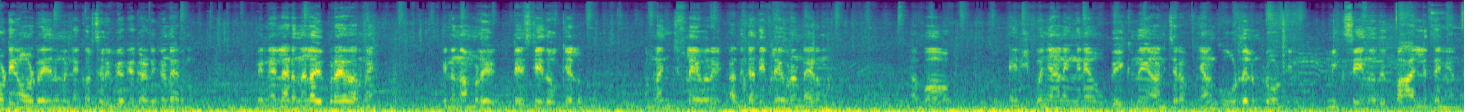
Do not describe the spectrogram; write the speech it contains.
Protein order ചെയ്തതിന് മുന്നേ കുറച്ച് റിവ്യൂ ഒക്കെ കണ്ടിട്ടുണ്ടായിരുന്നു. പിന്നെ എല്ലാവരും നല്ല അഭിപ്രായം പറഞ്ഞേ. പിന്നെ നമ്മൾ ടേസ്റ്റ് ചെയ്ത് നോക്കിയല്ലോ. നമ്മൾ അഞ്ച് ഫ്ലേവർ അതിന്റെ അകത്ത് ഫ്ലേവർ ഉണ്ടായിരുന്നു. അപ്പോൾ ഇനിയിപ്പോൾ ഞാൻ എങ്ങനെ ഉപയോഗിക്കുന്നത് കാണിച്ചുതരാം ഞാൻ കൂടുതലും പ്രോട്ടീൻ മിക്സ് ചെയ്യുന്നത് പാലിൽ തന്നെയാണ്.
